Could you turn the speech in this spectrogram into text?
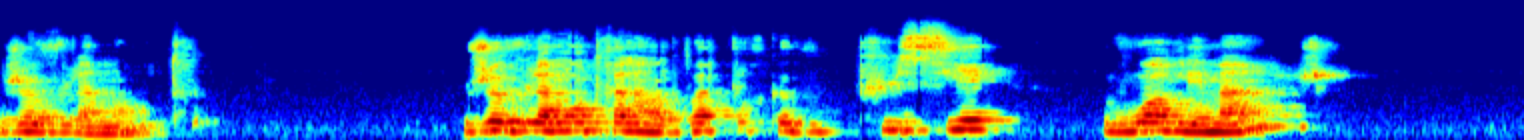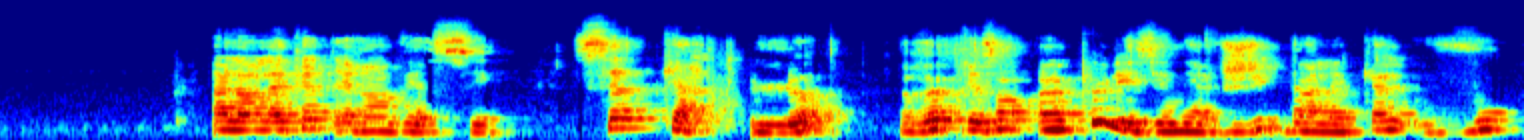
Je vous la montre. Je vous la montre à l'endroit pour que vous puissiez voir l'image. Alors, la carte est renversée. Cette carte-là représente un peu les énergies dans lesquelles vous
